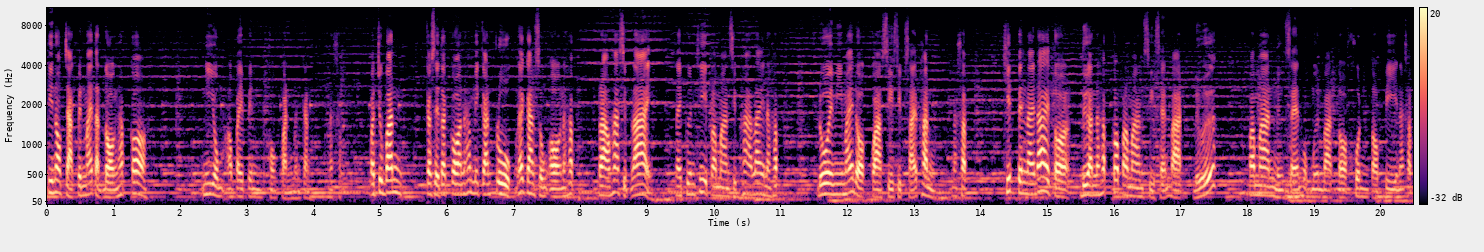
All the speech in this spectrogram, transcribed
ที่นอกจากเป็นไม้ตัดดอกนะครับก็นิยมเอาไปเป็นของขวัญเหมือนกันนะครับ ปัจจุบันเกษตรกรนะครับมีการปลูกและการส่งออกนะครับราว 50 ไร่ในพื้นที่ประมาณ 15 ไร่นะครับ โดยมีไม้ดอกกว่า 40 สายพันธุ์นะครับ คิดเป็นรายได้ต่อเดือนนะครับ ก็ประมาณ 4 0 0 0 0 0 บาท หรือประมาณ 1 6 0 0 0 0 บาทต่อคนต่อปีนะครับ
